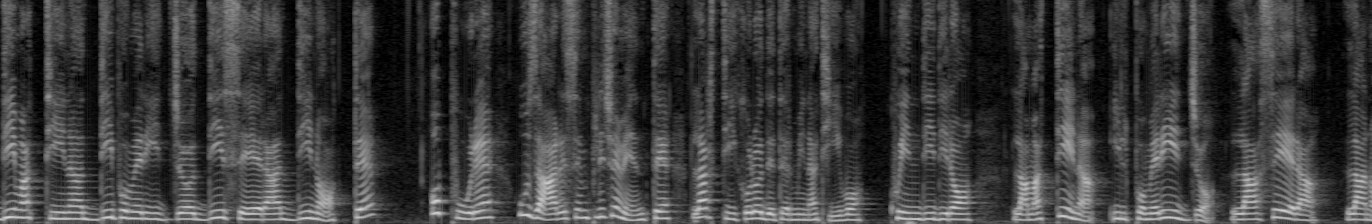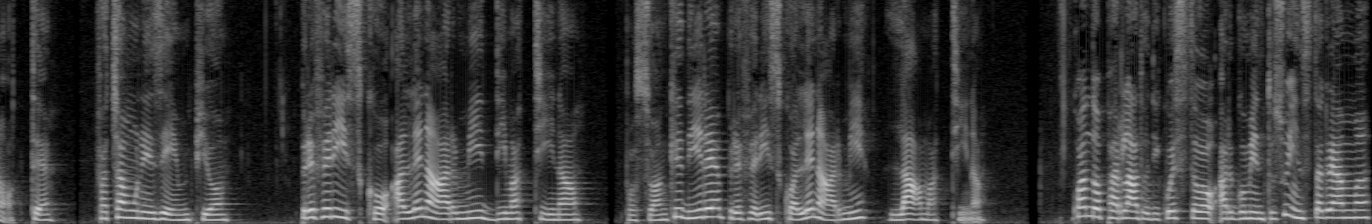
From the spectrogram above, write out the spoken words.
di mattina, di pomeriggio, di sera, di notte, oppure usare semplicemente l'articolo determinativo. Quindi dirò la mattina, il pomeriggio, la sera, la notte. Facciamo un esempio. Preferisco allenarmi di mattina. Posso anche dire preferisco allenarmi la mattina. Quando ho parlato di questo argomento su Instagram,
